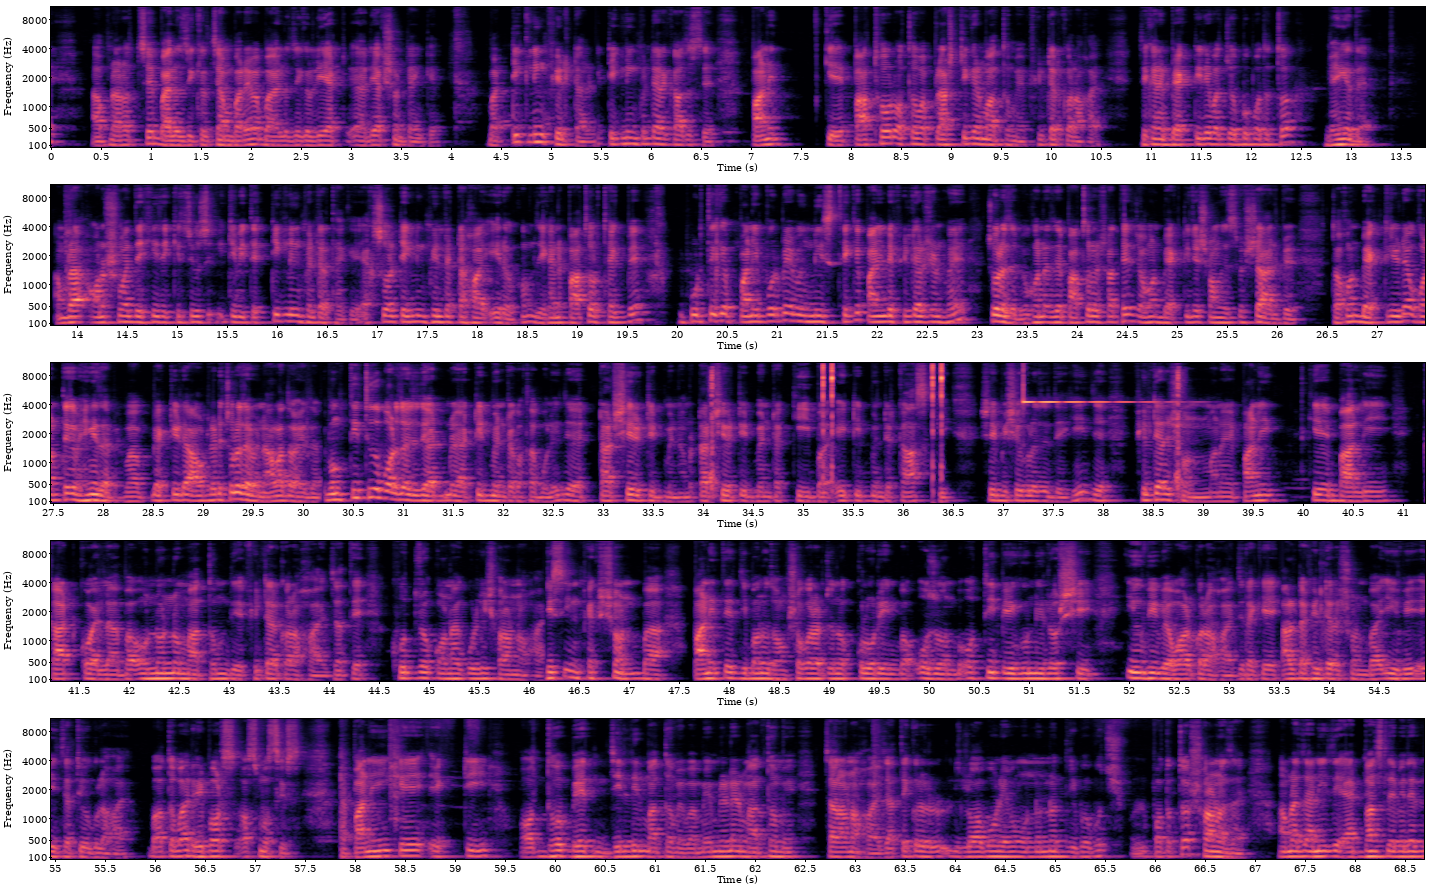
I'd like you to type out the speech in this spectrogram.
আপনার হচ্ছে বায়োলজিক্যাল চেম্বারে বা বায়োলজিক্যাল রিঅ্যাকশন ট্যাংকে বা টিকলিং ফিল্টার। টিকলিং ফিল্টারের কাজ হচ্ছে পানিকে পাথর অথবা প্লাস্টিকের মাধ্যমে ফিল্টার করা হয়। যেখানে ব্যাকটেরিয়া বা জৈব পদার্থ ভেঙে দেয়। আমরা অনেক সময় দেখি যে কিছু, কিছু ইটিভিতে টিকলিং ফিল্টার থাকে। অ্যাকচুয়াল টিকলিং ফিল্টারটা হয় এরকম যেখানে পাথর থাকবে, উপর থেকে পানি পড়বে এবং নিচ থেকে পানিটা ফিল্টারেশন হয়ে চলে যাবে। ওখানে যে পাথরের সাথে যখন ব্যাকটেরিয়ার সংস্পর্শে আসবে, তখন ব্যাকটেরিয়াটা ওখান থেকে ভেঙে যাবে বা ব্যাকটেরিয়া আউটলেটে চলে যাবে না, আলাদা হয়ে যাবে। এবং তৃতীয় পর্যায়ে যদি ট্রিটমেন্টের কথা বলি যে টারশিয়ারি ট্রিটমেন্ট। আমরা টারশিয়ারি ট্রিটমেন্টটা কী বা এই ট্রিটমেন্টের কাজ কী সেই বিষয়গুলো যদি দেখি যে ফিল্টারেশন মানে পানিকে বালি কাঠ, কয়লা বা অন্যান্য মাধ্যম দিয়ে ফিল্টার করা হয় যাতে ক্ষুদ্র কণাগুলি সরানো হয়। ডিসইনফেকশন বা পানিতে জীবাণু ধ্বংস করার জন্য ক্লোরিন বা ওজন বা অতি বেগুনি রশ্মি ইউভি ব্যবহার করা হয় যেটাকে আল্ট্রা ফিল্টারেশন বা ইউভি এই জাতীয়গুলো হয় বা অথবা রিভার্স অসমোসিস। পানিকে একটি অর্ধভেদ ঝিল্লির মাধ্যমে বা মেমব্রেনের মাধ্যমে চালানো হয় যাতে করে লবণ এবং অন্যান্য দ্রবীভূত পদার্থ সরানো যায়। আমরা জানি যে অ্যাডভান্স লেভেলের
